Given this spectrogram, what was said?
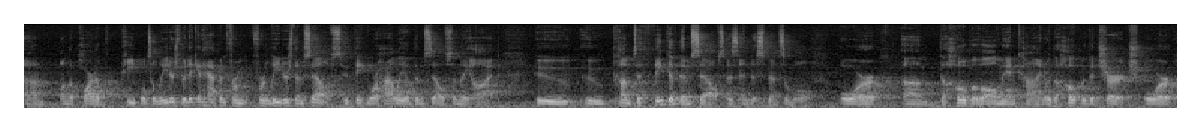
um, on the part of people to leaders, but it can happen from, for leaders themselves who think more highly of themselves than they ought, who, who come to think of themselves as indispensable, or um, the hope of all mankind, or the hope of the church, or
